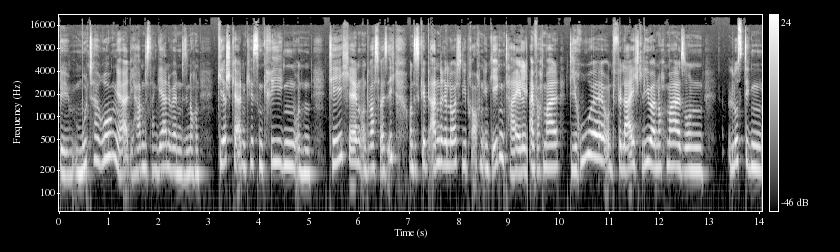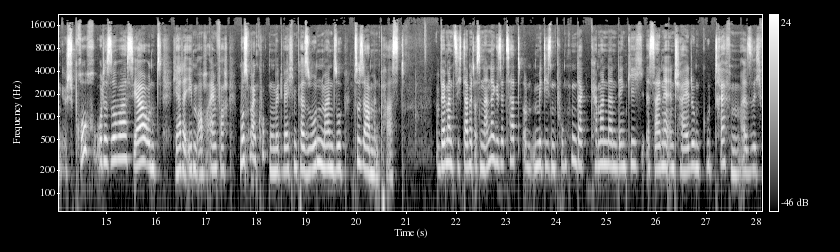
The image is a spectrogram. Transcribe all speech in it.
Bemutterung. Ja, die haben das dann gerne, wenn sie noch ein Kirschkernkissen kriegen und ein Teechen und was weiß ich. Und es gibt andere Leute, die brauchen im Gegenteil einfach mal die Ruhe und vielleicht lieber noch mal so einen lustigen Spruch oder sowas, ja, und ja, da eben auch einfach muss man gucken, mit welchen Personen man so zusammenpasst wenn man sich damit auseinandergesetzt hat und mit diesen Punkten, da kann man dann, denke ich, seine Entscheidung gut treffen. Also ich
